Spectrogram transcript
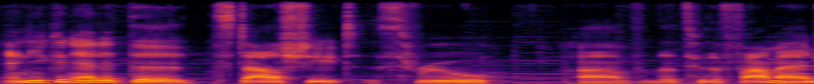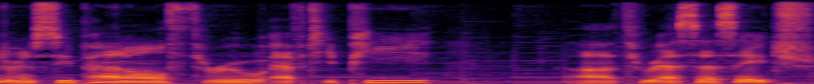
And you can edit the style sheet through uh, the, through the file manager in cPanel, through FTP, uh, through SSH,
